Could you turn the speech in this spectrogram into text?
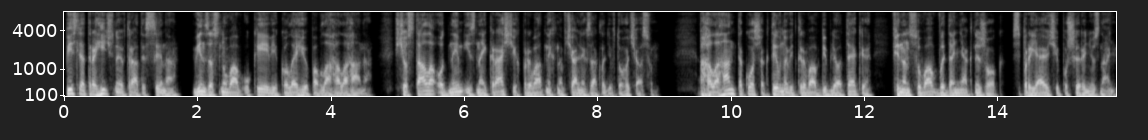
Після трагічної втрати сина він заснував у Києві колегію Павла Галагана, що стала одним із найкращих приватних навчальних закладів того часу. Галаган також активно відкривав бібліотеки, фінансував видання книжок, сприяючи поширенню знань.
